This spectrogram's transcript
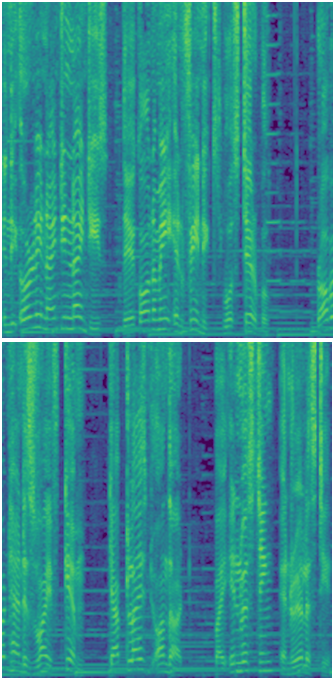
In the early 1990s, the economy in Phoenix was terrible. Robert and his wife Kim capitalized on that by investing in real estate.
